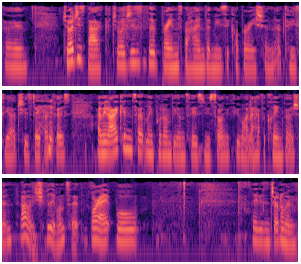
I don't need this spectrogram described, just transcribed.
So, George is back. George is the brains behind the music operation at 3CR Tuesday Breakfast. I mean, I can certainly put on Beyonce's new song if you want. I have a clean version. Oh, she really wants it. All right, well, ladies and gentlemen,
